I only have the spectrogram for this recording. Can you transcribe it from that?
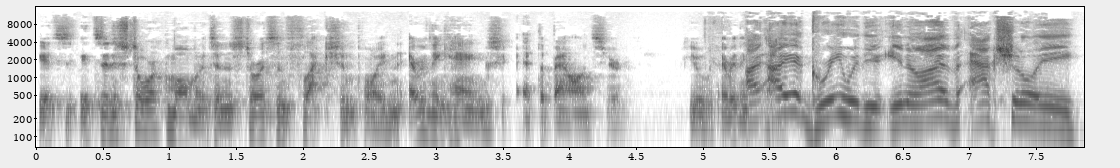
it's it's an historic moment. It's an historic inflection point, and everything hangs at the balance here. Hugh. Everything. I, I, agree with you. You know, I've actually,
